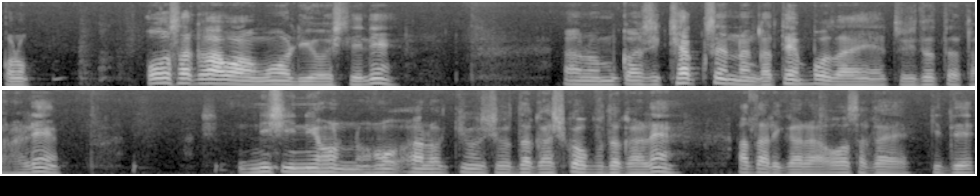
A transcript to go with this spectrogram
この大阪湾を利用してね、あの昔客船なんか店舗台へついてたからね、西日本の方あの九州とか四国とかね、あたりから大阪へ来て、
